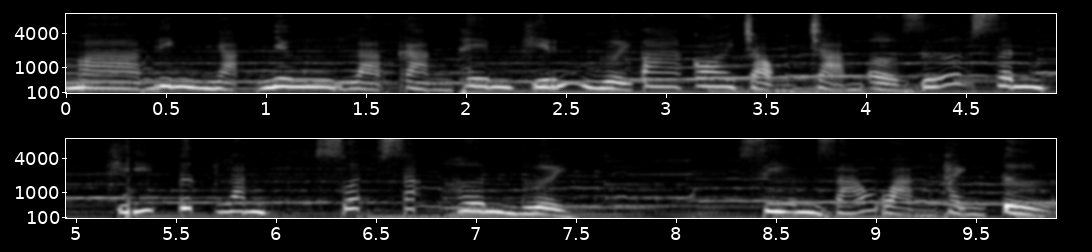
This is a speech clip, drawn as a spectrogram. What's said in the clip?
Mà đinh nhạc nhưng là càng thêm khiến người ta coi trọng chạm ở giữa sân, Khí tức lăn xuất sắc hơn người. Xiêm giáo hoàng thành tử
